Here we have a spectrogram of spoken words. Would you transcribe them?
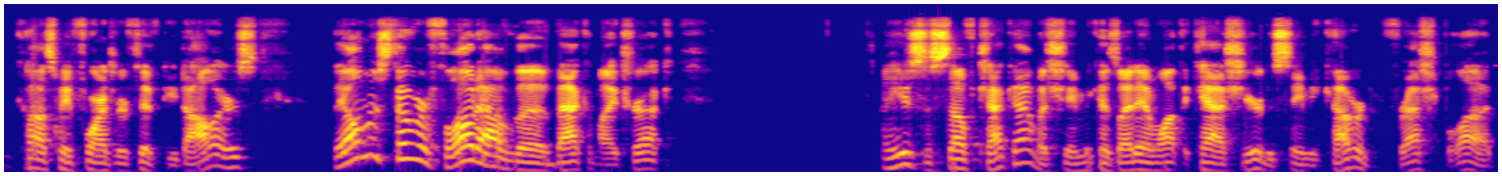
It cost me $450. They almost overflowed out of the back of my truck. I used the self checkout machine because I didn't want the cashier to see me covered in fresh blood.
